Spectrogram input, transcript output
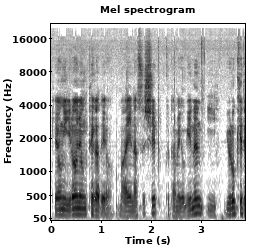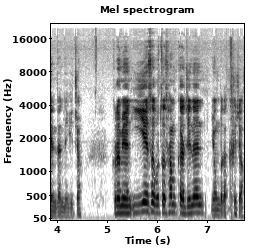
개형이 이런 형태가 돼요. 마이너스 10, 그 다음에 여기는 2 요렇게 된다는 얘기죠. 그러면 2에서부터 3까지는 0보다 크죠.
